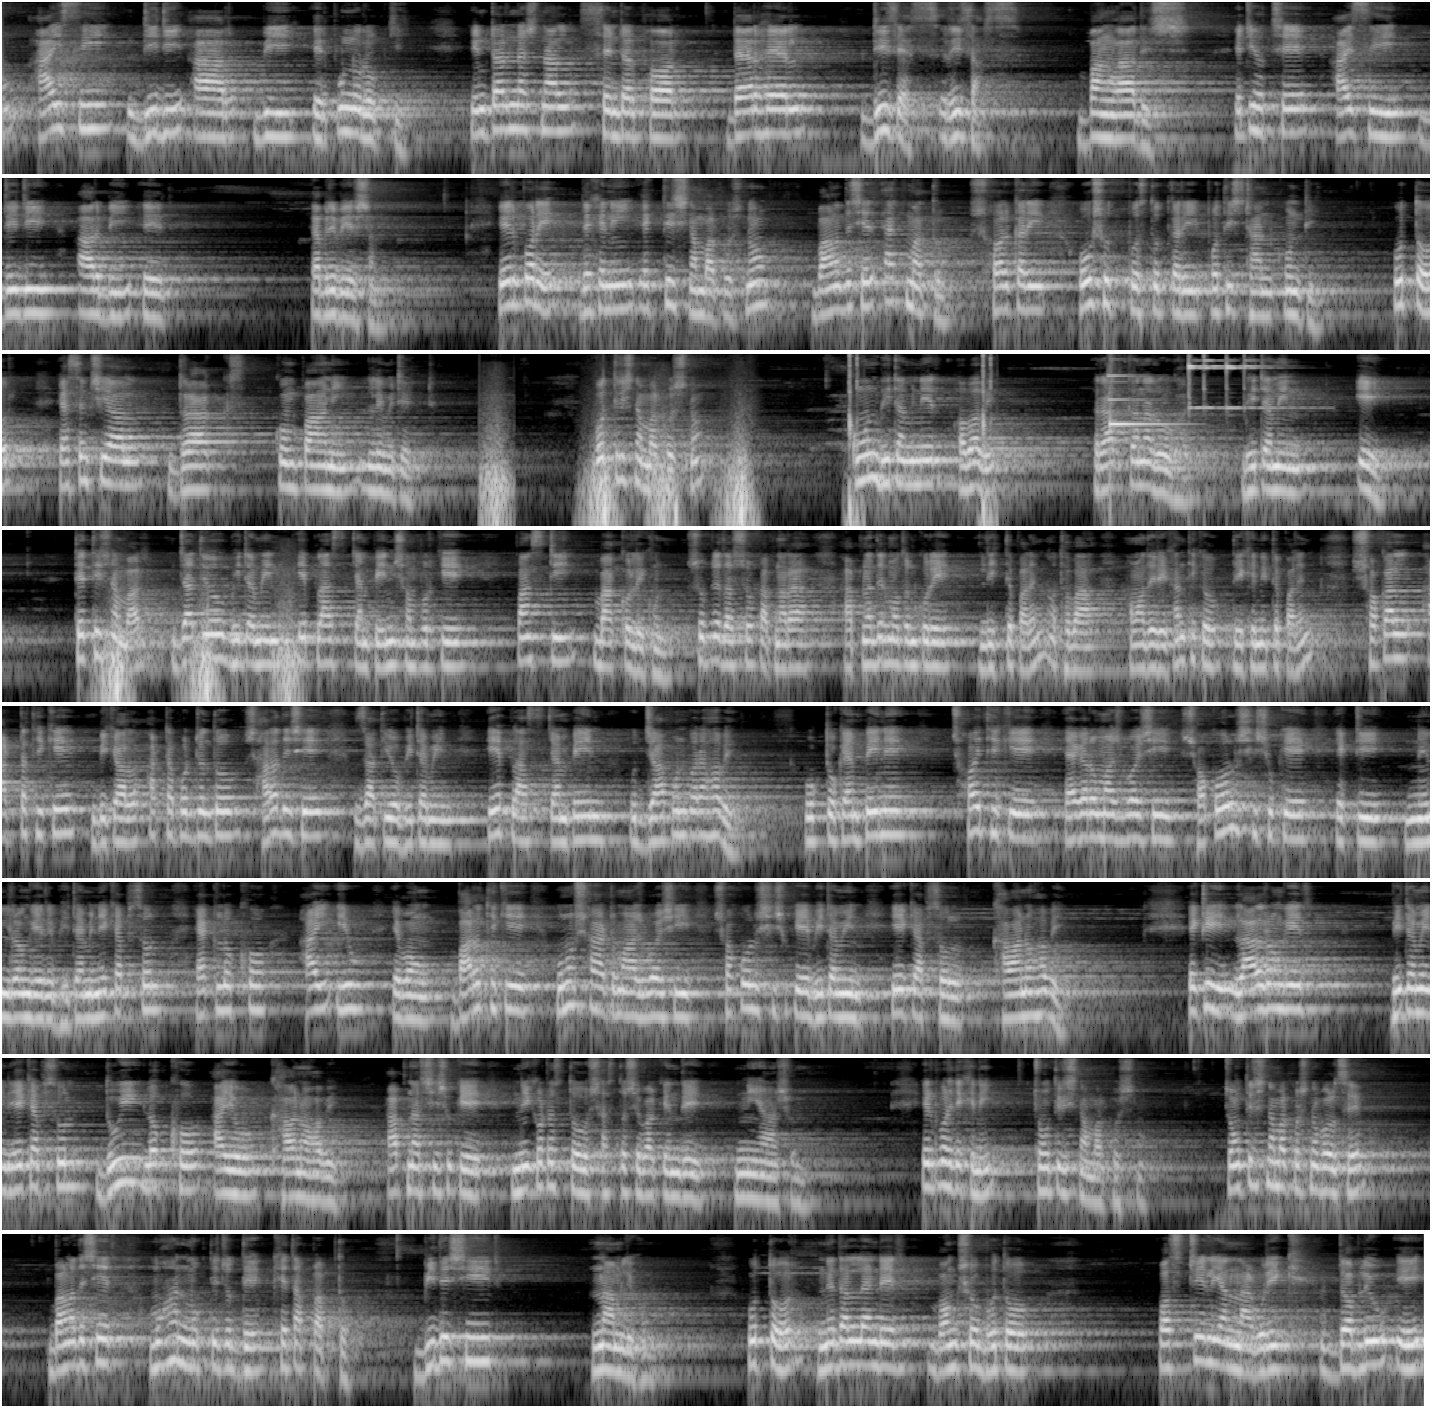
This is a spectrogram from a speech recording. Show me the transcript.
আইসিডিডিআরবি এর পূর্ণরূপ কি? International centre for diarrhoeal disease research, Bangladesh. এটি হচ্ছে আইসিডিডিআরবি এর অ্যাব্রিভিয়েশন এরপরে দেখে নিই একত্রিশ নম্বর প্রশ্ন। বাংলাদেশের একমাত্র সরকারি ঔষধ প্রস্তুতকারী প্রতিষ্ঠান কোনটি? উত্তর এসেনশিয়াল ড্রাগস কোম্পানি লিমিটেড বত্রিশ নম্বর প্রশ্ন। কোন ভিটামিনের অভাবে রাতকানা রোগ হয়? Vitamin A. তেত্রিশ নম্বর জাতীয় ভিটামিন এ প্লাস ক্যাম্পেইন সম্পর্কে পাঁচটি বাক্য লিখুন। সুপ্রিয় দর্শক, আপনারা আপনাদের মতন করে লিখতে পারেন অথবা আমাদের এখান থেকেও দেখে নিতে পারেন। সকাল আটটা থেকে বিকাল আটটা পর্যন্ত সারা দেশে জাতীয় ভিটামিন এ প্লাস ক্যাম্পেইন উদযাপন করা হবে। উক্ত ক্যাম্পেইনে ছয় থেকে এগারো মাস বয়সী সকল শিশুকে একটি নীল রঙের ভিটামিন এ ক্যাপসুল এক লক্ষ আইইউ এবং বারো থেকে উনষাট মাস বয়সী সকল শিশুকে ভিটামিন এ ক্যাপসুল খাওয়ানো হবে। একটি লাল রঙের ভিটামিন এ ক্যাপসুল দুই লক্ষ আয়ু খাওয়ানো হবে। আপনার শিশুকে নিকটস্থ স্বাস্থ্যসেবা কেন্দ্রে নিয়ে আসুন। এরপরে দেখে নিই চৌত্রিশ নম্বর প্রশ্ন। চৌত্রিশ নম্বর প্রশ্ন বলছে, বাংলাদেশের মহান মুক্তিযুদ্ধে খেতাবপ্রাপ্ত বিদেশির নাম লিখুন। উত্তর, নেদারল্যান্ডের বংশোদ্ভূত অস্ট্রেলিয়ান নাগরিক W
